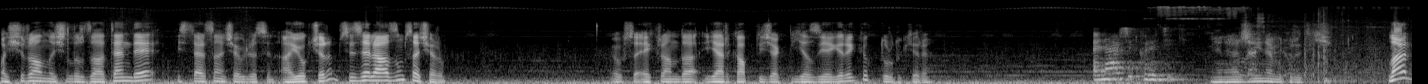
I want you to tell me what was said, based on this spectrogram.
aşırı anlaşılır zaten de istersen açabilirsin. Ay yok canım size lazımsa açarım. Yoksa ekranda yer kaplayacak bir yazıya gerek yok durduk yere. Enerji kritik. Enerji yine mi kritik? Lan!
